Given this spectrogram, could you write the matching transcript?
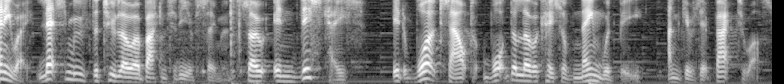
Anyway, let's move the toLower back into the if statement. So in this case, it works out what the lowercase of name would be and gives it back to us.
